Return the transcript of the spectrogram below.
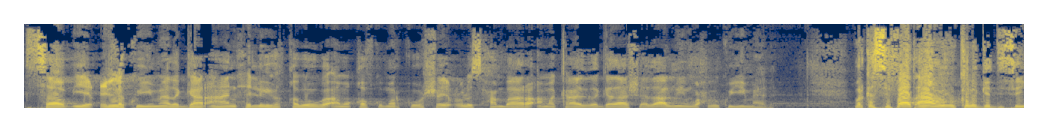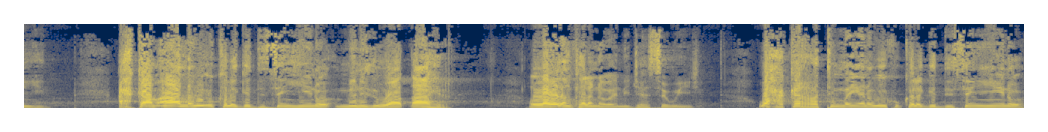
sabab iyo cillo ku yimaada gaar ahaan xilliga qabowga ama qofku markuu shay culus xambaaro ama kaadida gadaasheeda almuhim waxbuu ku yimaada. Marka sifaad ahaan way u kala gedisan yihiin. Axkaam ahaanna way u kala gedisan yihiinoo manidu waa daahir. Labadan kalena waa nijaaso weeye. Waxa ka ratimayana way ku kala gedisan yihiinoo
